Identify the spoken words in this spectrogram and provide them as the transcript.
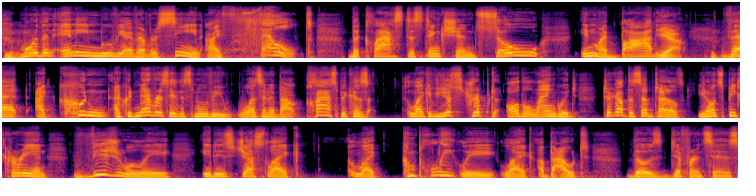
Mm-hmm. More than any movie I've ever seen, I felt the class distinction so in my body Yeah. that I couldn't I could never say this movie wasn't about class because like if you just stripped all the language, took out the subtitles, you don't speak Korean, visually it is just like like completely like about those differences.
